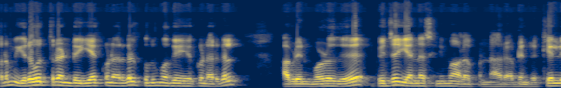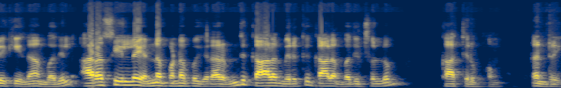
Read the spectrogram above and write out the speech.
படம் இருபத்தி ரெண்டு இயக்குனர்கள் புதுமுக இயக்குனர்கள் அப்படின் பொழுது விஜய் என்ன சினிமாவில் பண்ணார் அப்படின்ற கேள்விக்கு தான் பதில். அரசியலில் என்ன பண்ண போகிறார்? அப்படின்னு காலம் இருக்குது காலம் பதில் சொல்லும். காத்திருப்போம். நன்றி.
